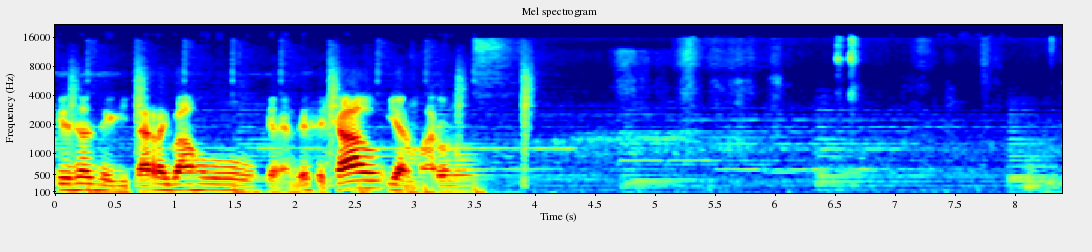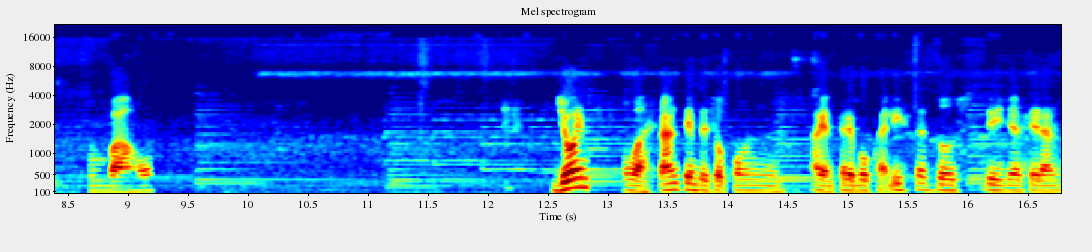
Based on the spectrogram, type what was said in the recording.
piezas de guitarra y bajo que habían desechado y armaron un, un bajo Yo bastante, empezó con, habían tres vocalistas, dos de ellas eran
